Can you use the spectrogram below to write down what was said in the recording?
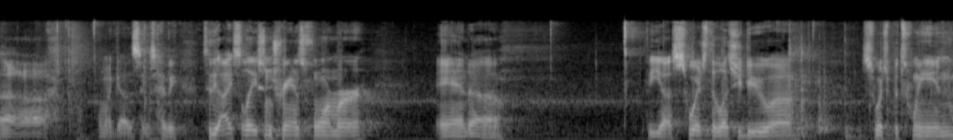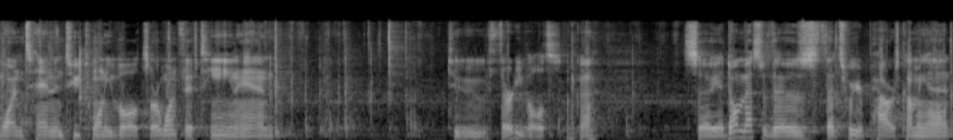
uh, oh my god, this thing's heavy, to the isolation transformer and uh, the uh, switch that lets you do uh, switch between 110 and 220 volts, or 115 and 230 volts. Okay. So yeah, don't mess with those. That's where your power's coming at.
